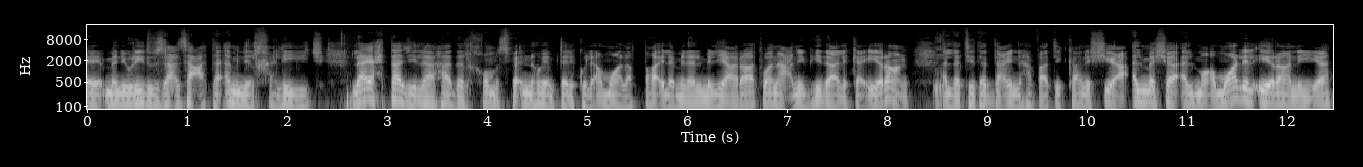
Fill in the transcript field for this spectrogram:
آه، من يريد زعزعة أمن الخليج لا يحتاج إلى هذا الخمس فإنه يمتلك الأموال الطائلة من المليارات وأنا اعني بذلك إيران التي تدعي إنها فاتيكان الشيعة. المشا الأموال الإيرانية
